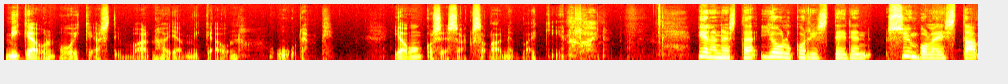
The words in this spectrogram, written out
mikä on oikeasti vanha ja mikä on uudempi. Ja onko se saksalainen vai kiinalainen. Vielä näistä joulukoristeiden symboleista.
